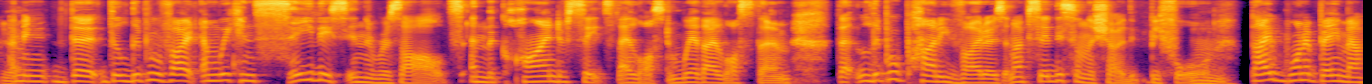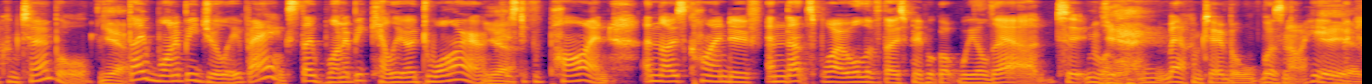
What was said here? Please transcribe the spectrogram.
Yeah. I mean, the the liberal vote, and we can see this in the results and the kind of seats they lost and where they lost them. That Liberal Party voters, and I've said this on the show before, mm. they want to be Malcolm Turnbull. Yeah. They want to be Julia Banks. They want to be Kelly O'Dwyer, yeah. Christopher Pyne, and those kind of, and that's why all of those people got wheeled out to well, yeah. Malcolm Turnbull was not here. Yeah, yeah.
